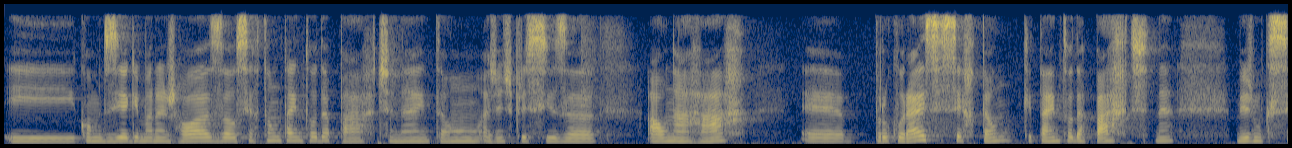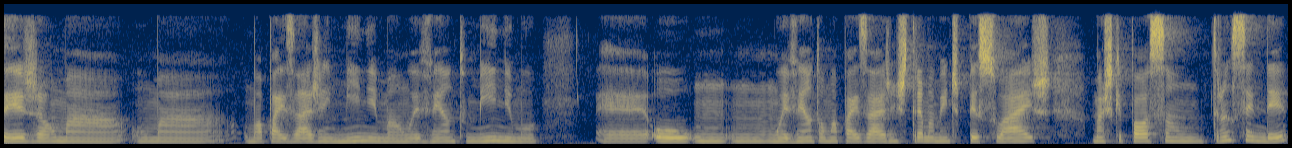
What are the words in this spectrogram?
E como dizia Guimarães Rosa, o sertão está em toda parte, né? Então a gente precisa, ao narrar, é, procurar esse sertão que está em toda parte, né? Mesmo que seja uma, uma, uma paisagem mínima, um evento mínimo, é, ou um, um, um evento ou uma paisagem extremamente pessoais, mas que possam transcender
